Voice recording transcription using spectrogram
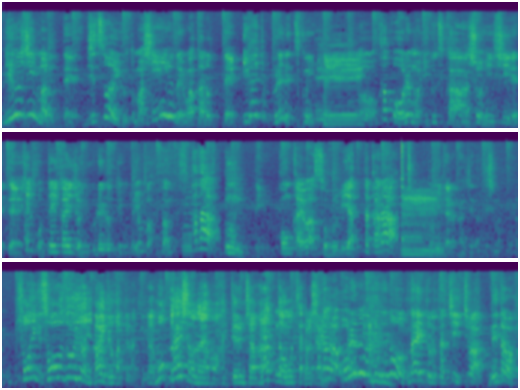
龍神丸って実は言うとマシン英雄で渡るって意外とプレネつくんよ。過去俺もいくつか商品仕入れて結構定価以上に売れるっていうことよくあったんです。ただうんっていう。今回はソフビやったからちょっとみたいな感じになってしまったよね。正直想像以上にないとよかったなっていうかもっと大したことないもん入ってるんちゃうかなって思ってたうん。すだから俺の中でのナイトの立ち位置はネタ枠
